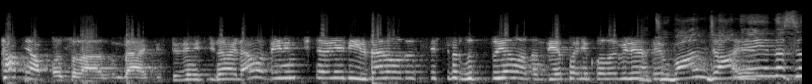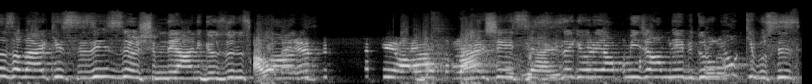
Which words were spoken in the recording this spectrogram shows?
tam yapması lazım belki sizin için öyle ama benim için öyle değil. Ben orada sesimi zıp duyamadım diye panik Ya olabilirdim. Tuğba Hanım canlı Hani- yayındasınız ama herkes sizi izliyor şimdi yani gözünüz ama ben kulağınız. Hayatım. Her şeyi siz yani. size göre yapmayacağım diye bir durum yok ki bu. Siz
